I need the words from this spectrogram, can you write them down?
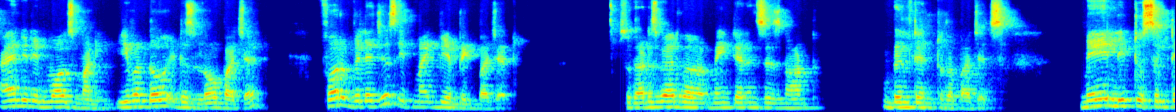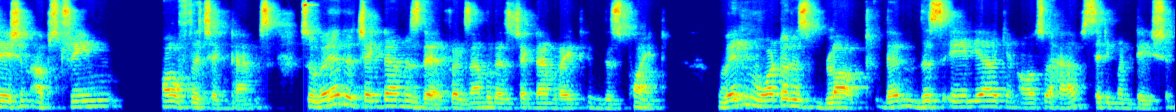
and it involves money, even though it is low budget. For villages, it might be a big budget. So that is where the maintenance is not built into the budgets. May lead to siltation upstream of the check dams. So where the check dam is there, for example, there's a check dam right in this point, when water is blocked, then this area can also have sedimentation.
